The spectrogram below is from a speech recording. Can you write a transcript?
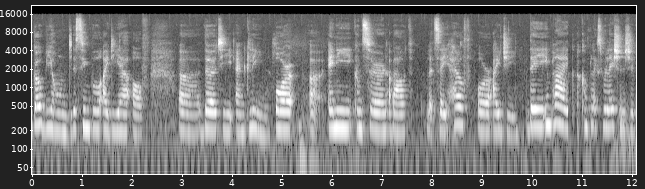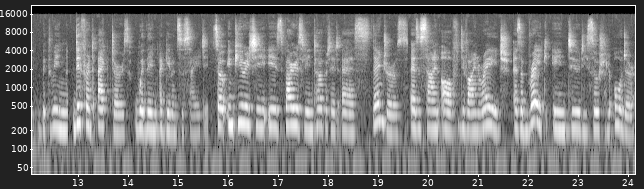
go beyond the simple idea of uh, dirty and clean or uh, any concern about let's say health or hygiene. They imply a complex relationship between different actors within a given society. So impurity is variously interpreted as dangerous, as a sign of divine rage, as a break into the social order,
